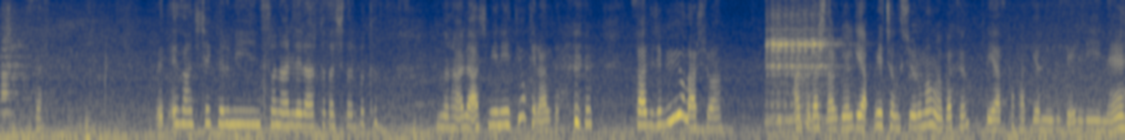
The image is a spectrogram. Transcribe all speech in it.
Çok güzel. Evet ezan çiçeklerimin son halleri arkadaşlar bakın. Bunlar hala açmaya niyeti yok herhalde. Sadece büyüyorlar şu an. Arkadaşlar gölge yapmaya çalışıyorum ama bakın beyaz papatyamın güzelliğine.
